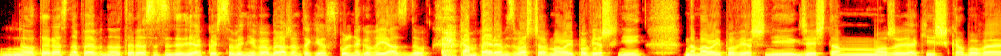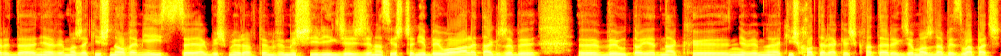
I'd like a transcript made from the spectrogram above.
No teraz na pewno, teraz jakoś sobie nie wyobrażam takiego wspólnego wyjazdu. Kamperem, zwłaszcza w małej powierzchni, na małej powierzchni, gdzieś tam może jakieś Cabo Verde, nie wiem, może jakieś nowe miejsce, jakbyśmy raptem wymyślili gdzieś, gdzie nas jeszcze nie było, ale tak, żeby y, był to jednak, y, nie wiem, no jakiś hotel, jakieś kwatery, gdzie można by złapać,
